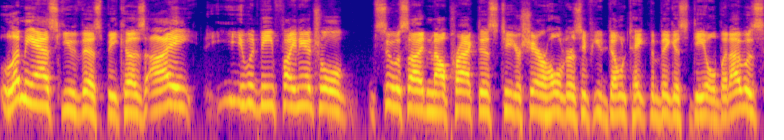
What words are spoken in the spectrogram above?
let me ask you this because I it would be financial suicide and malpractice to your shareholders if you don't take the biggest deal. But I was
